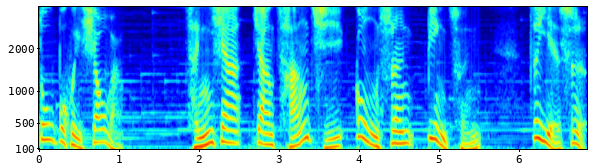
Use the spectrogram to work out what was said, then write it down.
都不会消亡，城乡将长期共生并存，这也是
